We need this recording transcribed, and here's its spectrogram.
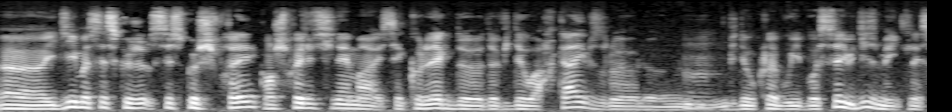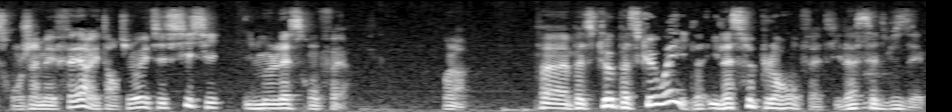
euh, il dit moi c'est ce que je, c'est ce que je ferai quand je ferai du cinéma et ses collègues de, de Video Archives, le, le mm. vidéo club où il bossait, lui disent mais ils te laisseront jamais faire et Tarantino il dit si si ils me laisseront faire. Voilà. Enfin, parce que parce que ouais il a, ce plan en fait, il a cette visée.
